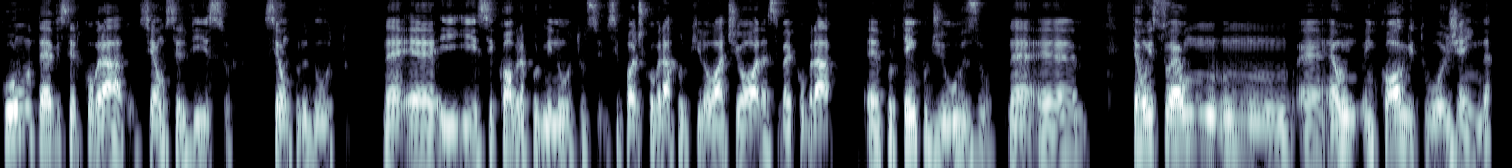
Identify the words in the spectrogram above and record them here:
como deve ser cobrado, se é um serviço, se é um produto, né, é, e, e, se cobra por minuto, se, se pode cobrar por quilowatt-hora, se vai cobrar é, por tempo de uso, né, é, então isso é um, um é, um incógnito hoje ainda.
